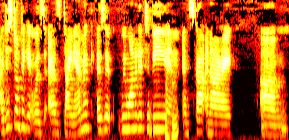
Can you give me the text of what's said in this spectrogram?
I just don't think it was as dynamic as it we wanted it to be. And, and Scott and I um,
